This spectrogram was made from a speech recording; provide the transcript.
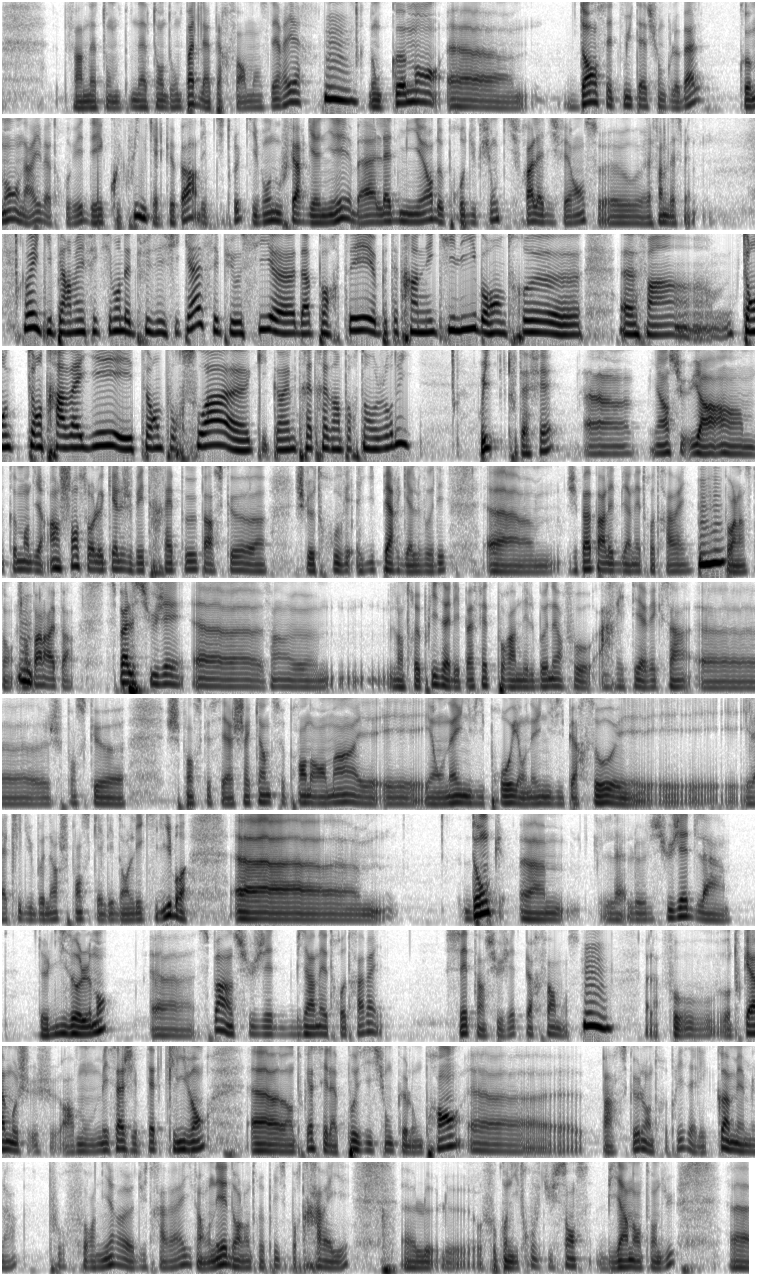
enfin, n'attend- n'attendons pas de la performance derrière. Hmm. Donc comment, euh, dans cette mutation globale, comment on arrive à trouver des quick wins quelque part, des petits trucs qui vont nous faire gagner bah, la demi-heure de production qui fera la différence euh, à la fin de la semaine? Oui, qui permet effectivement d'être plus efficace et puis aussi euh, d'apporter euh, peut-être un équilibre entre euh, euh, enfin, temps, temps travaillé et temps pour soi, euh, qui est quand même très très important aujourd'hui. Oui, tout à fait. Euh, Il y a, un, su- il y a un- comment dire, un champ sur lequel je vais très peu parce que euh, je le trouve hyper galvaudé. Euh, J'ai pas parlé de bien-être au travail Mhm. pour l'instant. J'en Mm. parlerai pas. C'est pas le sujet. Euh, Enfin, euh, l'entreprise, elle n'est pas faite pour amener le bonheur. Faut arrêter avec ça. Euh, je pense que je pense que c'est à chacun de se prendre en main et, on a une vie pro et on a une vie perso et, la clé du bonheur, je pense qu'elle est dans l'équilibre. Euh, donc, euh, le sujet de la de l'isolement, euh, c'est pas un sujet de bien-être au travail. C'est un sujet de performance. Hmm. Voilà, en tout cas, mon message est peut-être clivant. Euh, en tout cas, c'est la position que l'on prend euh, parce que l'entreprise, elle est quand même là pour fournir euh, du travail. Enfin, on est dans l'entreprise pour travailler. Le, le- faut qu'on y trouve du sens, bien entendu.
